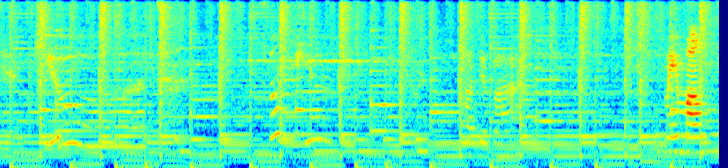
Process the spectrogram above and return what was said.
Yan, cute! So cute! O, diba? May monkey,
